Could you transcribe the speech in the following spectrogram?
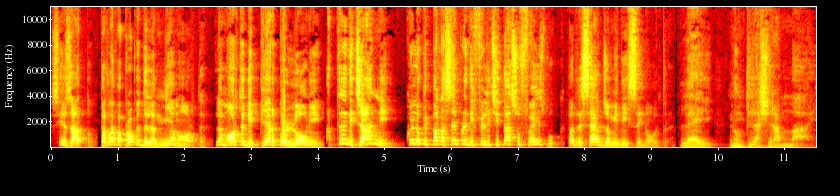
Sì, esatto, parlava proprio della mia morte, la morte di Pier Polloni, a 13 anni, quello che parla sempre di felicità su Facebook. Padre Sergio mi disse inoltre, lei non ti lascerà mai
